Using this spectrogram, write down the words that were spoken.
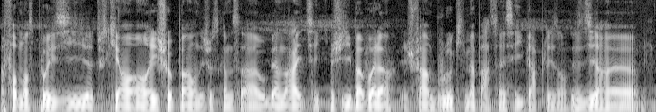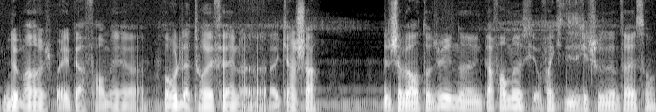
Performance, poésie, euh, tout ce qui est en- Henri Chopin, des choses comme ça, ou Bernard Haitink. Je me suis dit, bah voilà, je fais un boulot qui m'appartient et c'est hyper plaisant de se dire, euh, demain, je peux aller performer euh, en haut de la Tour Eiffel euh, avec un chat. J'avais entendu une, une performance qui- enfin, qui disait quelque chose d'intéressant.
